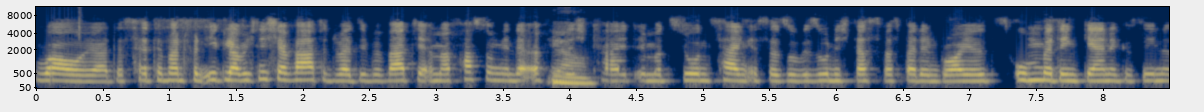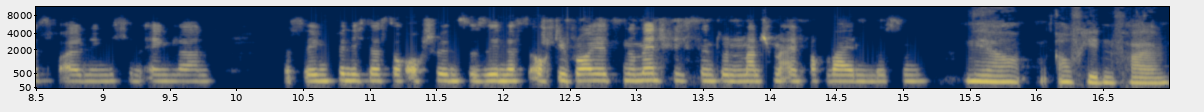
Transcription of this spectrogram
Wow, ja, das hätte man von ihr, glaube ich, nicht erwartet, weil sie bewahrt ja immer Fassung in der Öffentlichkeit. Ja. Emotionen zeigen ist ja sowieso nicht das, was bei den Royals unbedingt gerne gesehen ist, vor allen Dingen nicht in England. Deswegen finde ich das doch auch schön zu sehen, dass auch die Royals nur menschlich sind und manchmal einfach weinen müssen. Ja, auf jeden Fall.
